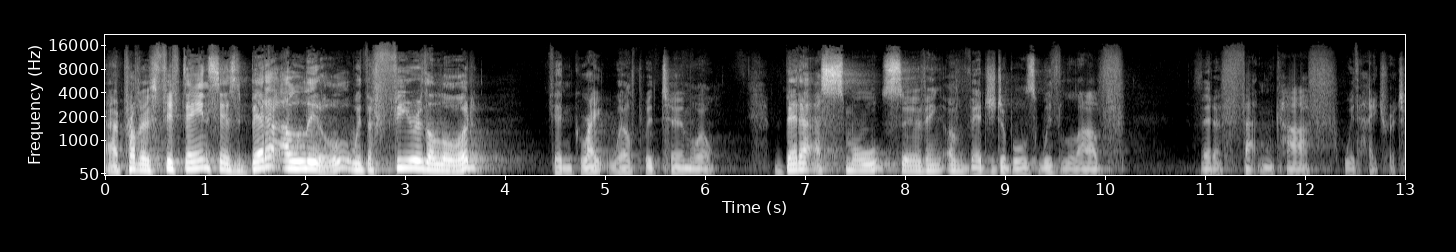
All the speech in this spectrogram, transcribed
Uh, Proverbs 15 says, Better a little with the fear of the Lord than great wealth with turmoil. Better a small serving of vegetables with love than a fattened calf with hatred.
